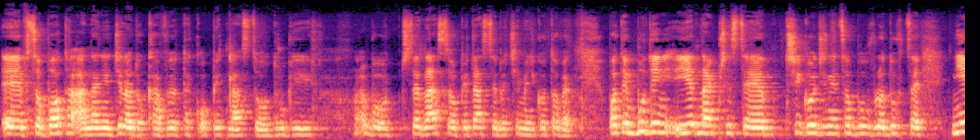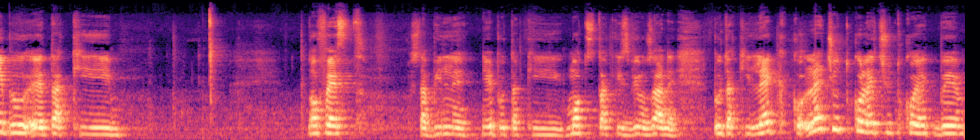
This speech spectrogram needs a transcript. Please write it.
e, w sobotę, a na niedzielę do kawy tak o 15, o 2 albo 14, o 15 będziecie mieć gotowe. Potem budyń jednak przez te 3 godziny, co był w lodówce, nie był e, taki no fest stabilny, nie był taki moc taki związany, był taki lekko, leciutko, leciutko jakby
